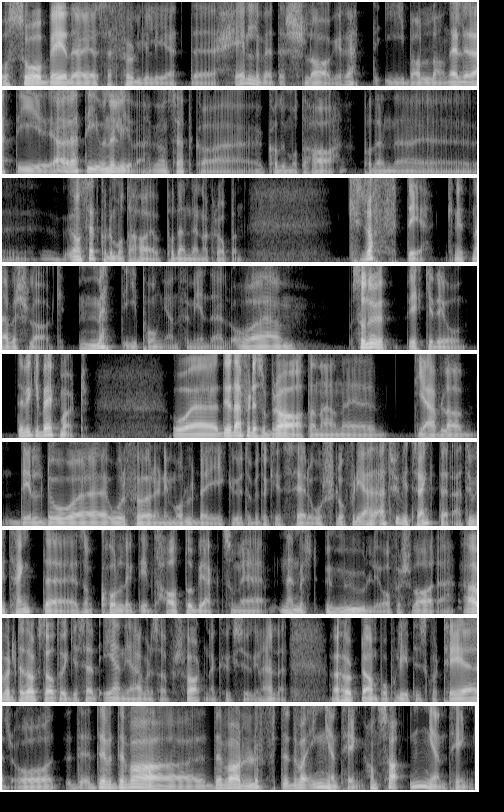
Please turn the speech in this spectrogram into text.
Og så ble det selvfølgelig et uh, helvetes slag rett i ballene, eller rett i, ja, rett i underlivet, uansett hva, hva, du måtte ha på den uh, Uansett hva du måtte ha på den delen av kroppen. Kraftig knyttneveslag midt i pungen for min del. Og uh, Så nå virker det jo Det virker bekmørkt. Og det er derfor det er så bra at han er jævla dildo-ordføreren i Molde gikk ut og begynte å kritisere Oslo. Fordi jeg, jeg, tror vi trengte det. Jeg tror vi trengte et sånn kollektivt hatobjekt som er nærmest umulig å forsvare. Jeg har vel til dags dato ikke sett én jævel som har forsvart den kukksugeren heller. Og Jeg hørte han på Politisk kvarter, og det, det, det, var, det var luft Det var ingenting. Han sa ingenting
